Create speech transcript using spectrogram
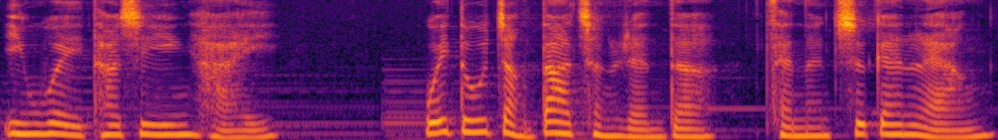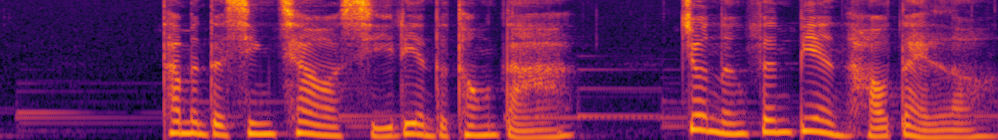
因为他是婴孩；唯独长大成人的，才能吃干粮。他们的心窍习练的通达。就能分辨好歹了。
